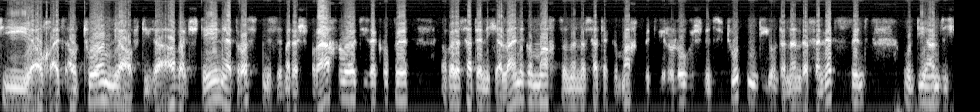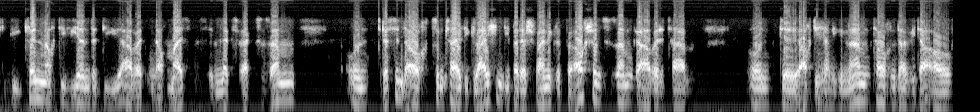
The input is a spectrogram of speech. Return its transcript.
die auch als Autoren ja auf dieser Arbeit stehen. Herr Drosten ist immer das Sprachrohr dieser Gruppe. Aber das hat er nicht alleine gemacht, sondern das hat er gemacht mit virologischen Instituten, die untereinander vernetzt sind. Und die haben sich, die kennen auch die Viren, die arbeiten auch meistens im Netzwerk zusammen. Und das sind auch zum Teil die gleichen, die bei der Schweinegrippe auch schon zusammengearbeitet haben. Und äh, auch die einigen Namen tauchen da wieder auf.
